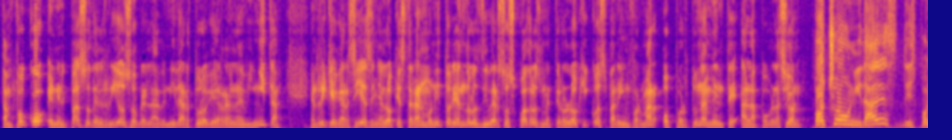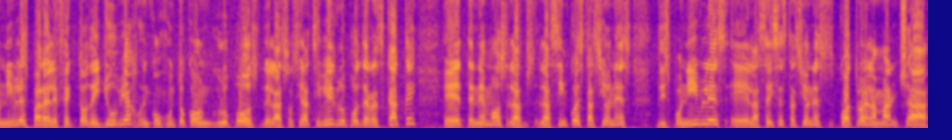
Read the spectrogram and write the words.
tampoco en el paso del río sobre la avenida Arturo Guerra en la Viñita. Enrique García señaló que estarán monitoreando los diversos cuadros meteorológicos para informar oportunamente a la población. Ocho unidades disponibles para el efecto de lluvia en conjunto con grupos de la sociedad civil, grupos de rescate. Eh, tenemos las, las cinco estaciones disponibles eh, las seis estaciones, cuatro en la mancha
